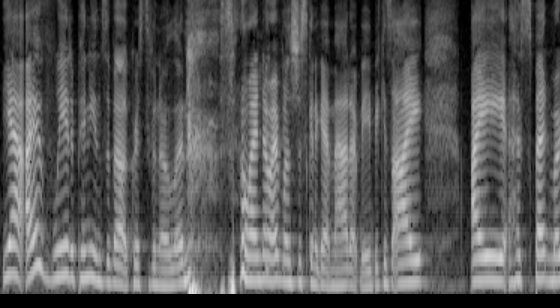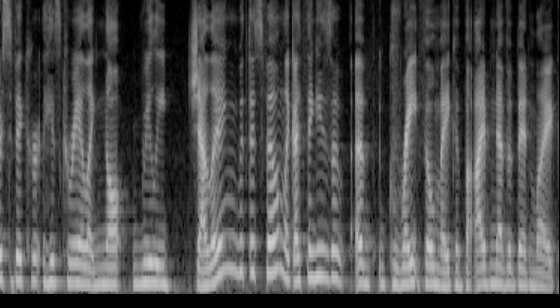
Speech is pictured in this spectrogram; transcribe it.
Yeah, I have weird opinions about Christopher Nolan, so I know everyone's just gonna get mad at me because I, I have spent most of his career like not really gelling with this film. Like I think he's a, a great filmmaker, but I've never been like,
